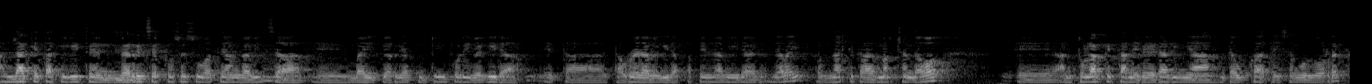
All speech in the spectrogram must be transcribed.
aldaketak egiten berritze prozesu batean gabiltza e, bai berria.infori begira eta, eta aurrera begira, paperera begira, ja bai, hausnarketa martxan dago, e, antolaketan ere eragina dauka eta izango du horrek,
